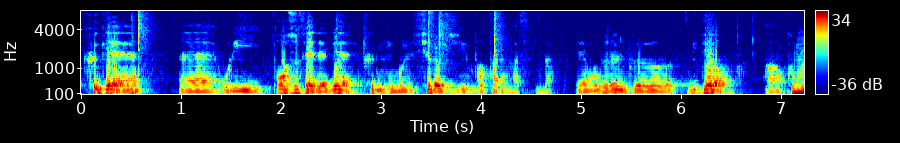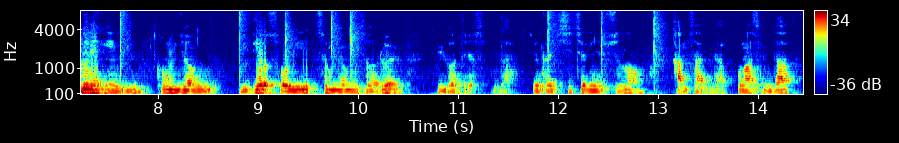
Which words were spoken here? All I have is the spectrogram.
크게 에, 우리 보수 세력에 큰 힘을 실어주지 못하는 것 같습니다. 예, 오늘은 그 미디어 어, 국민의힘 공정 미디어 소위 성명서를 읽어드렸습니다. 지금까지 시청해 주셔서 감사합니다. 고맙습니다.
